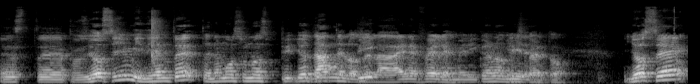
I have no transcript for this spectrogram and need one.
Este, pues yo sí, mi diente, tenemos unos yo tengo un Dátelos de la NFL. americano, mi experto. Yo sé,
